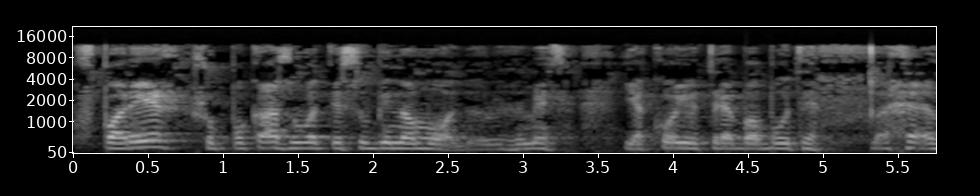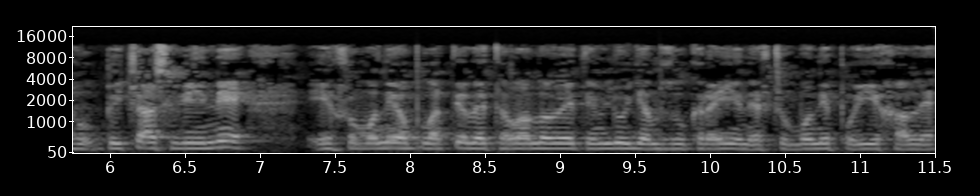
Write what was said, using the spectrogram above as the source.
в Париж, щоб показувати собі на моду. Розумієте, якою треба бути під час війни, і щоб вони оплатили талановитим людям з України, щоб вони поїхали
